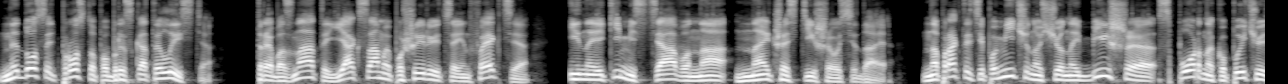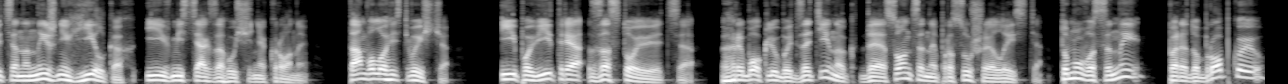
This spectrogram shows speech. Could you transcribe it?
Не досить просто побризкати листя. Треба знати, як саме поширюється інфекція і на які місця вона найчастіше осідає. На практиці помічено, що найбільше спор накопичується на нижніх гілках і в місцях загущення крони. Там вологість вища, і повітря застоюється. Грибок любить затінок, де сонце не просушує листя. Тому восени перед обробкою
